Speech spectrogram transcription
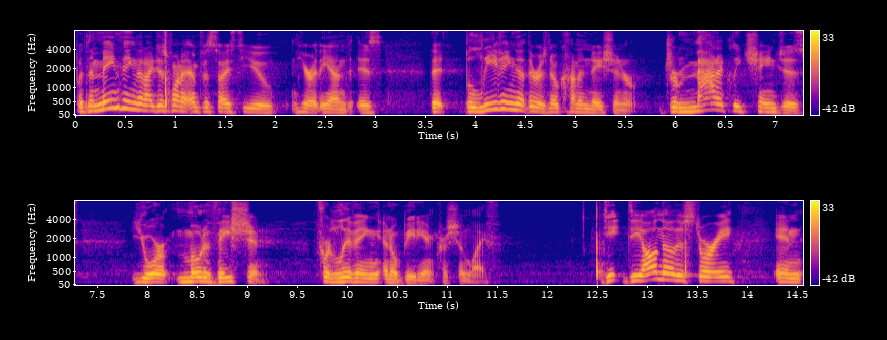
But the main thing that I just want to emphasize to you here at the end is that believing that there is no condemnation dramatically changes your motivation for living an obedient Christian life. Do, do y'all know the story in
